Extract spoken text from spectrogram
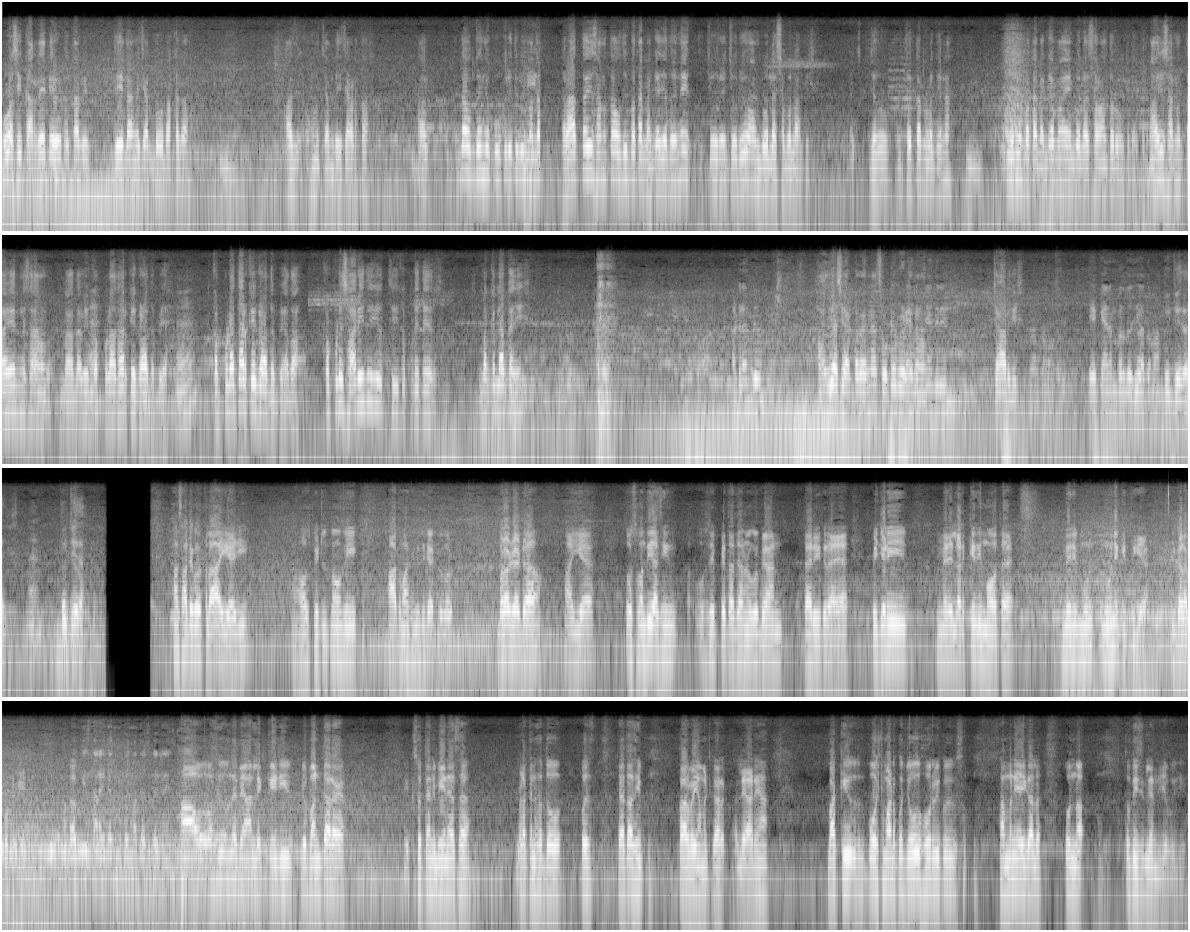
ਉਹ ਅਸੀਂ ਕਰ ਰਹੇ ਤੇ ਹੇਠ ਤਾਂ ਵੀ ਦੇ ਦਾਂਗੇ ਚੱਲ 2 ਲੱਖ ਦਾ। ਅੱਜ ਹੁਣ ਚੰਦੇ ਚੜਤਾ। ਆ ਇਹਦਾ ਉਦੋਂ ਦੇ ਕੁਕਰੀ ਤੇ ਵੀ ਮਤਲਬ ਰਾਤ ਤਾਂ ਜੀ ਸਾਨੂੰ ਤਾਂ ਉਹਦੀ ਪਤਾ ਲੱਗਿਆ ਜਦੋਂ ਇਹਨੇ ਚੋਰੀ ਚੋਰੀ ਉਹ ਐਂਬੂਲੈਂਸ ਬੁਲਾ ਲਈ ਜਦੋਂ ਉੱਥੇ ਧਰਨ ਲੱਗੇ ਨਾ ਉਹਦੇ ਪਤਾ ਲੱਗਿਆ ਮੈਂ ਐਂਬੂਲੈਂਸ ਵਾਲਾਂ ਤੋਂ ਰੋਕ ਲਿਆ ਫਿਰ। ਨਾ ਜੀ ਸਾਨੂੰ ਤਾਂ ਇਹ ਨਿਸ਼ਾਨ ਲੱਗਦਾ ਵੀ ਕੱਪੜਾ ਧਰ ਕੇ ਗਲਾ ਦੱਬਿਆ। ਹੈ? ਕੱਪੜਾ ਧਰ ਕੇ ਗਲਾ ਦੱਬਿਆ ਉਹਦਾ ਕੱਪੜੇ ਸਾਰੇ ਦੇ ਜੀ ਉੱਥੇ ਹੀ ਕੱਪੜੇ ਤੇ ਲੱਗ ਲੱਗਾ ਜੀ। ਅਡਰਨ ਦਿਓ ਹਾਂਜੀ ਅਸੀਂ ਅੱਡ ਰਹੇ ਨੇ ਛੋਟੇ ਬੇਟੇ ਨਾਲ। ਚਾਰ ਜੀ। ਇਹ ਕੈ ਨੰਬਰ ਦਾ ਸੀ ਆਤਮਾ? ਦੂਜੇ ਦਾ ਜੀ। ਹੈ? ਦੂਜੇ ਦਾ। ਹਾਂ ਸਾਡੇ ਕੋਲ ਤਲਾਹ ਆਈ ਹੈ ਜੀ। ਹਸਪੀਟਲ ਤੋਂ ਵੀ ਆਤਮਾ ਸਿੰਘ ਦੀ ਡੈਡ ਬੜਾ ਡੈਡ ਆਈ ਹੈ। ਉਸ ਸੰਬੰਧੀ ਅਸੀਂ ਉਸਦੇ ਪਿਤਾ ਜੀ ਨੂੰ ਕੋਈ ਬਿਆਨ ਤਹਿਰੀਰ ਕਰਾਇਆ ਹੈ ਵੀ ਜਿਹੜੀ ਮੇਰੇ ਲੜਕੇ ਦੀ ਮੌਤ ਹੈ ਮੇਰੀ ਨੂੰਹ ਨੇ ਕੀਤੀ ਹੈ ਜੀ ਗਲਾ ਘੁੱਟ ਕੇ। ਤਾਂ ਕਿਸ ਤਰ੍ਹਾਂ ਦਾ ਮੁਕਦਮਾ ਦਰਜ ਕਰ ਰਹੇ ਹਾਂ? ਉਹ- ਅਸੀਂ ਉਹਨੇ ਬਿਆਨ ਲਿਖ ਕੇ ਜੀ ਜੋ ਬਣਤਰ ਹੈ 103 ਬੀਐਨਐਸ ਬੜਾ 302 ਉਸ ਤਹਿਤ ਅਸੀਂ ਕਾਰਵਾਈ ਅਮਲ ਕਰ ਲਿਆ ਰਹੇ ਹਾਂ। ਬਾਕੀ ਪੋਸਟਮਾਰਟਮ ਕੋ ਜੋ ਹੋਰ ਵੀ ਕੋਈ ਸਾਹਮਣੇ ਆਈ ਗੱਲ ਉਹ ਤਫਤੀਸ਼ ਲੈਂਦੀ ਜਾਊਗੀ ਜੀ।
